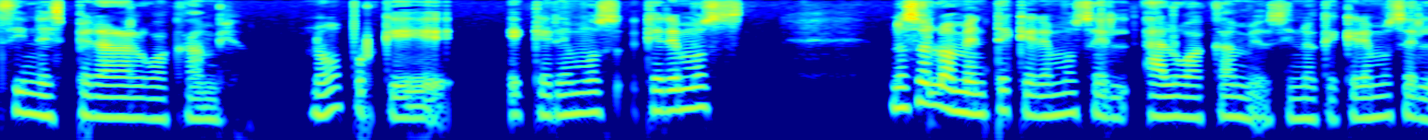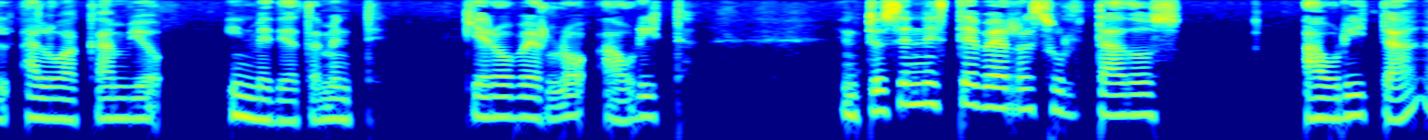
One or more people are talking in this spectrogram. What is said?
sin esperar algo a cambio, ¿no? Porque eh, queremos, queremos, no solamente queremos el algo a cambio, sino que queremos el algo a cambio inmediatamente. Quiero verlo ahorita. Entonces, en este ver resultados ahorita,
